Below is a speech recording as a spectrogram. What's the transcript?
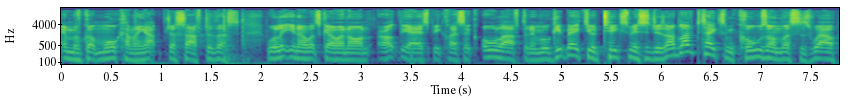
And we've got more coming up just after this. We'll let you know what's going on at the ASB Classic all afternoon. We'll get back to your text messages. I'd love to take some calls on this as well.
